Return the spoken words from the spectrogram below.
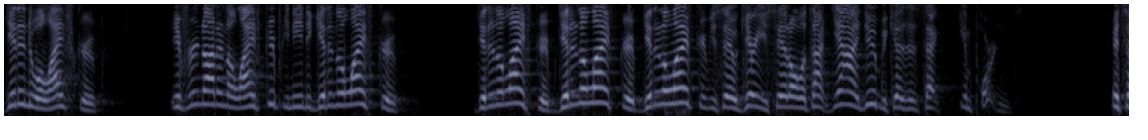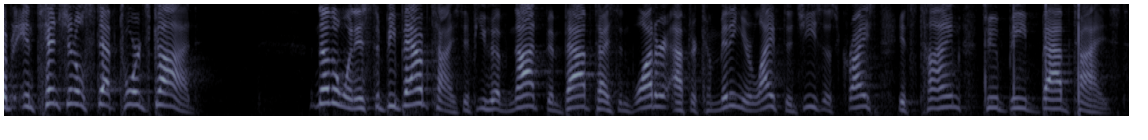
Get into a life group. If you're not in a life group, you need to get in a life group. Get in a life group. Get in a life group. Get in a life group. You say, oh, Gary, you say it all the time. Yeah, I do because it's that important. It's an intentional step towards God. Another one is to be baptized. If you have not been baptized in water after committing your life to Jesus Christ, it's time to be baptized.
